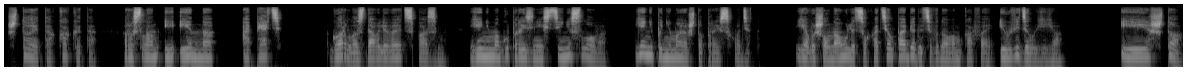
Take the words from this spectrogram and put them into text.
Что это? Как это? Руслан и Инна опять? Горло сдавливает спазм. Я не могу произнести ни слова. Я не понимаю, что происходит. Я вышел на улицу, хотел пообедать в новом кафе и увидел её. И что?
